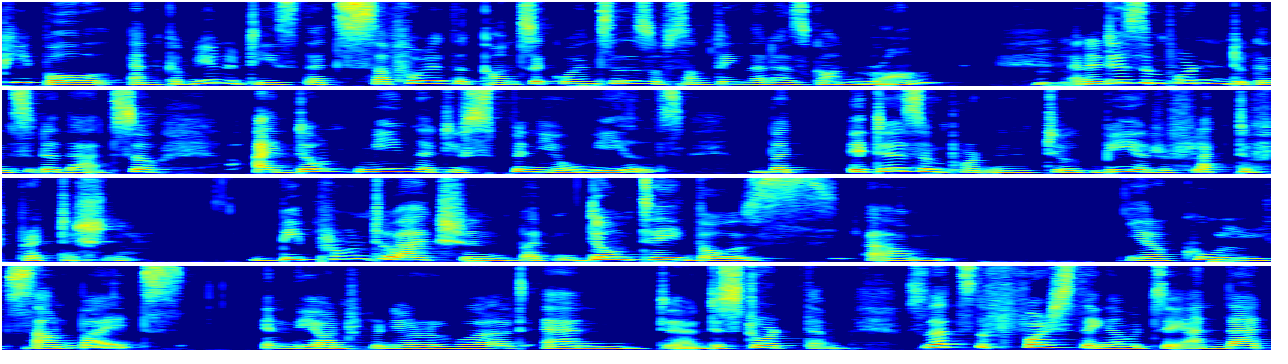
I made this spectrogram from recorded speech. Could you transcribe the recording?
people and communities that suffer the consequences of something that has gone wrong. Mm-hmm. And it is important to consider that. So I don't mean that you spin your wheels, but it is important to be a reflective practitioner. Be prone to action, but don't take those, um, you know, cool sound bites in the entrepreneurial world and uh, distort them. So that's the first thing I would say. And that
